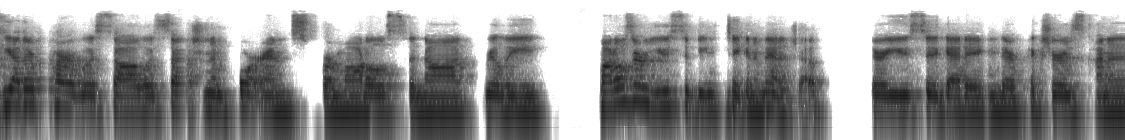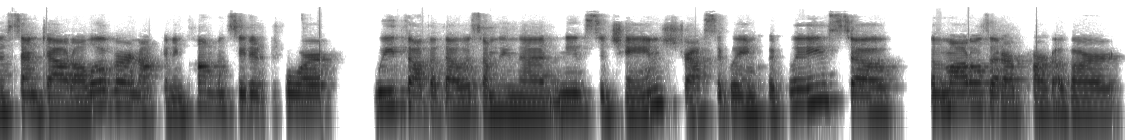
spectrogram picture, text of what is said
The other part was saw was such an importance for models to not really models are used to being taken advantage of. They're used to getting their pictures kind of sent out all over, not getting compensated for. We thought that that was something that needs to change drastically and quickly. So the models that are part of our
